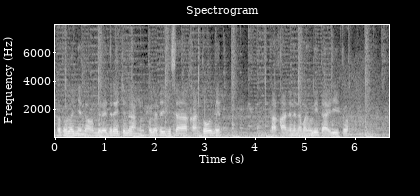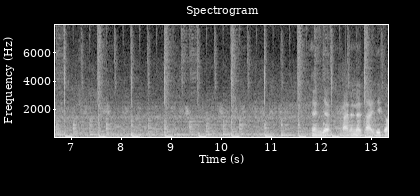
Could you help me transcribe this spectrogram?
Katulad niya, no? Dire-diretso lang. Pagdating sa kanto ulit, kakanan na naman ulit tayo dito. Yan dyan, kanan na tayo dito.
